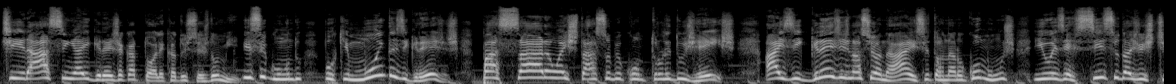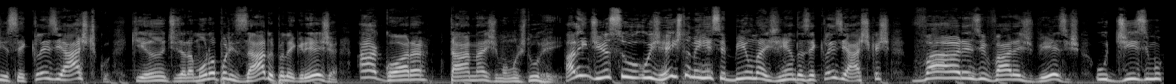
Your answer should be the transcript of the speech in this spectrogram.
tirassem a igreja católica dos seus domínios. E segundo, porque muitas igrejas passaram a estar sob o controle dos reis. As igrejas nacionais se tornaram comuns e o exercício da justiça eclesiástico, que antes era monopolizado pela igreja, agora tá nas mãos do rei. Além disso, os reis também recebiam nas rendas eclesiásticas várias e várias vezes o dízimo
